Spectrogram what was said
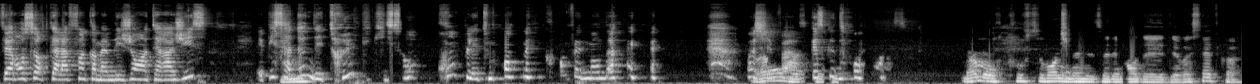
faire en sorte qu'à la fin, quand même, les gens interagissent. Et puis, ça mhm. donne des trucs qui sont complètement, mais complètement dingues. Moi, je sais pas. Qu'est-ce que tu en penses? Non, mais on retrouve souvent les mêmes éléments des, des recettes, quoi.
